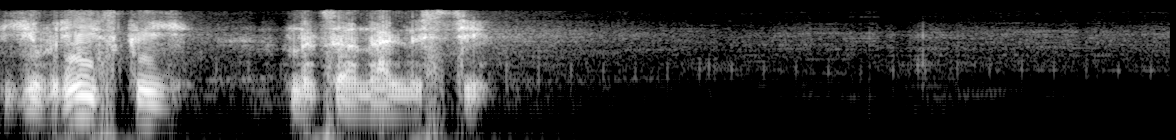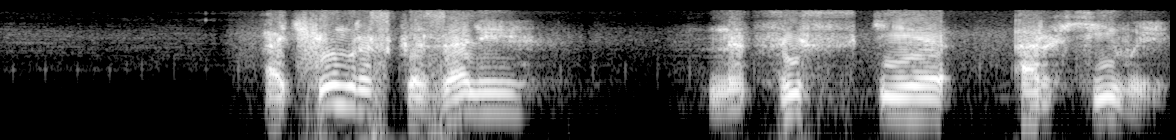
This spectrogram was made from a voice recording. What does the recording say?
еврейской национальности. О чем рассказали нацистские архивы?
